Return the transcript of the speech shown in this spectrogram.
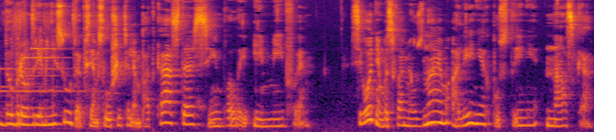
Доброго времени суток всем слушателям подкаста «Символы и мифы». Сегодня мы с вами узнаем о линиях пустыни Наска.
